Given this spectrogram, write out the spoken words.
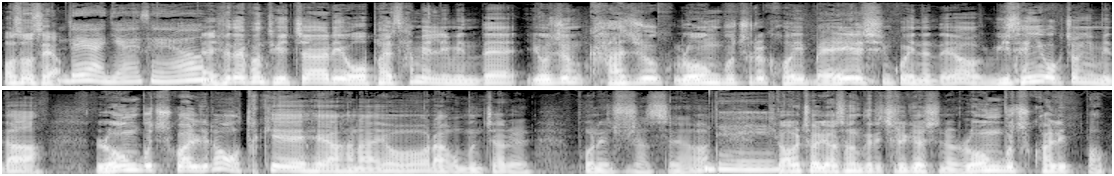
어서 오세요. 네, 안녕하세요. 네, 휴대폰 뒷자리 5831님인데 요즘 가죽 롱 부츠를 거의 매일 신고 있는데요. 위생이 걱정입니다. 롱 부츠 관리는 어떻게 해야 하나요? 라고 문자를 보내주셨어요. 네. 겨울철 여성들이 즐겨 신는 롱 부츠 관리법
